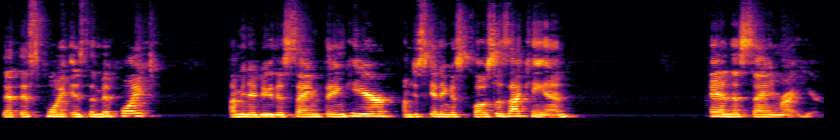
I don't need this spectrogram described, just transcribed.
that this point is the midpoint. I'm going to do the same thing here. I'm just getting as close as I can. And the same right here.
